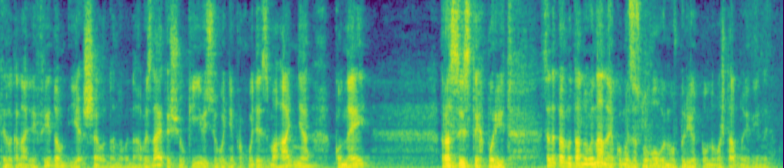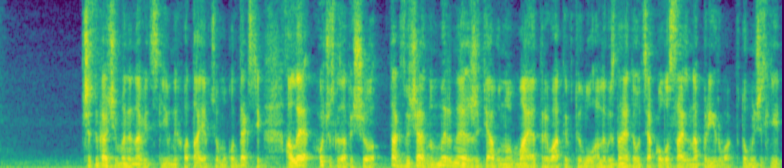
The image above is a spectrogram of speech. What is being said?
телеканалі Freedom є ще одна новина. Ви знаєте, що в Києві сьогодні проходять змагання коней расистих порід. Це, напевно, та новина, на яку ми заслуговуємо в період повномасштабної війни. Чесно кажучи, в мене навіть слів не вистачає в цьому контексті. Але хочу сказати, що так, звичайно, мирне життя воно має тривати в тилу, але ви знаєте, оця колосальна прірва, в тому числі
